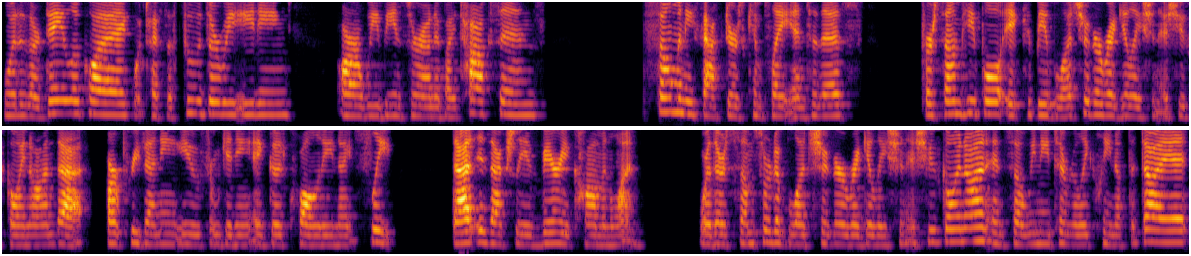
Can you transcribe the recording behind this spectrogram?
What does our day look like? What types of foods are we eating? Are we being surrounded by toxins? So many factors can play into this. For some people, it could be blood sugar regulation issues going on that are preventing you from getting a good quality night's sleep. That is actually a very common one where there's some sort of blood sugar regulation issues going on. And so we need to really clean up the diet,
